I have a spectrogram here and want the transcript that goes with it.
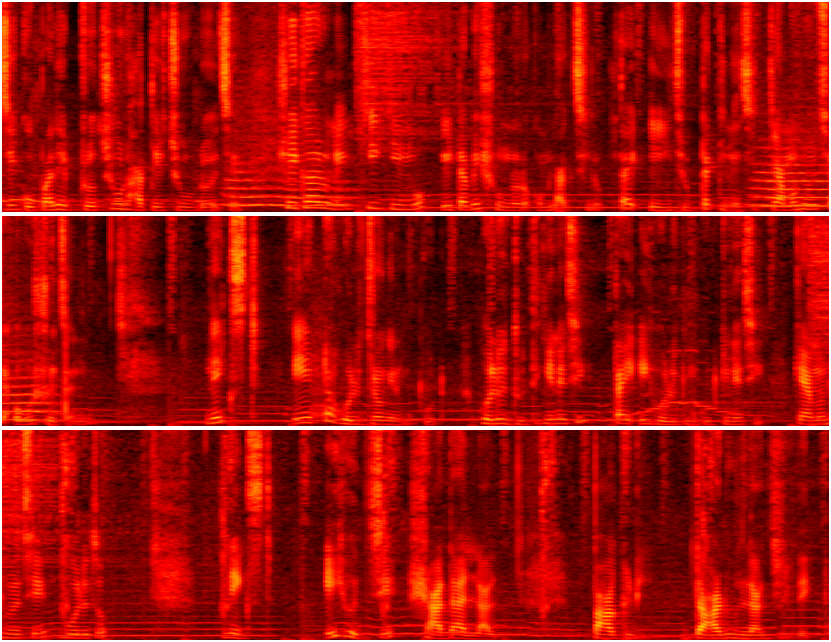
যে গোপালের প্রচুর হাতের চুল রয়েছে। সেই কারণে কি কিনবো এটা বেশ অন্যরকম লাগছিল। তাই এই চুপটা কিনেছি। কেমন হয়েছে অবশ্যই জানি নেক্সট এই একটা হলুদ রঙের মুকুট। হলুদ ধুতি কিনেছি, তাই এই হলুদ মুকুট কিনেছি। কেমন হয়েছে বলো তো? নেক্সট এই হচ্ছে সাদা আর লাল। পাগড়ি, দারুণ লাগছে দেখতে।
